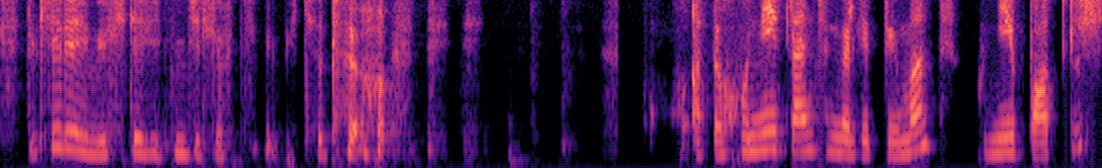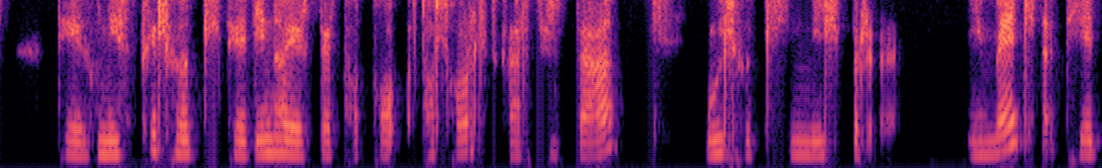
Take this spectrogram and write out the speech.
Сэтгэлээрээ юм ихтэй хэдэн жил явцсан би ч одоо. Одоо хүний зан чанар гэдэг маань хүний бодол Тэгээд хүний сэтгэл хөдлөл тэгээд энэ хоёр дээр тулгуурлаж гарч ирж байгаа. Үйл хөдлөл нь нийлбэр юм байна л та. Тэгээд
